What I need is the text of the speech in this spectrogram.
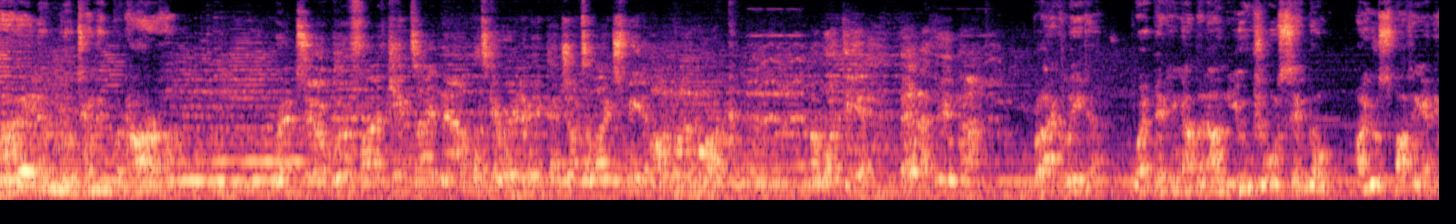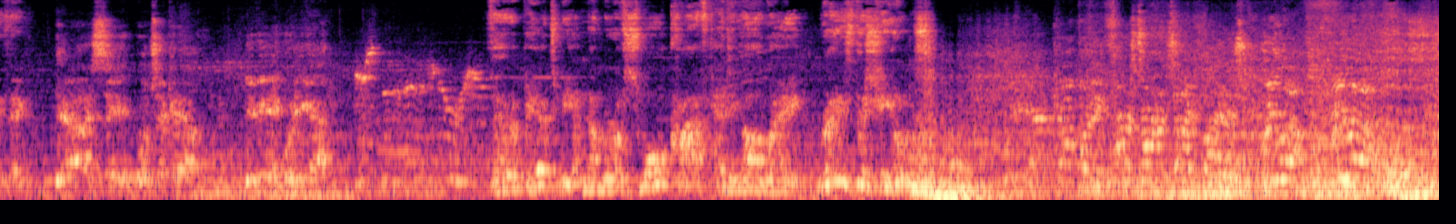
I am Lieutenant Bakara. Red 2, Blue 5, keep tight now. Let's get ready to make that jump to light speed on my mark. Aguantie. Espérate, ¿no? Black Leader, we're picking up an unusual signal. Are you spotting anything? Yeah, I see it. We'll check it out. BB-8, what do you got? There appear to be a number of small craft heading our way. Raise the shields. We got company, first order TIE fighters. Reroute! Reroute!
